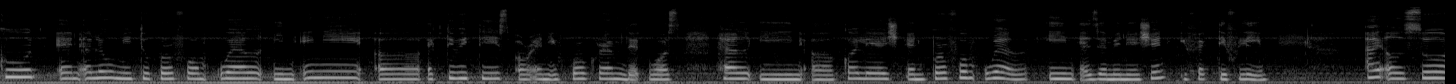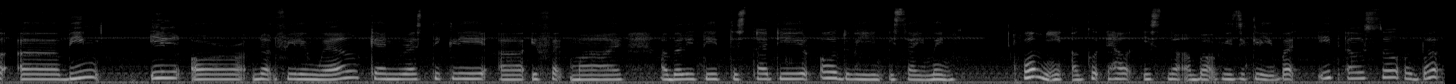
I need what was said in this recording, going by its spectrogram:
good and allow me to perform well in any uh, activities or any program that was held in uh, college and perform well in examination effectively. I also uh, being ill or not feeling well can drastically uh, affect my ability to study or doing assignment. For me, a good health is not about physically, but it also about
